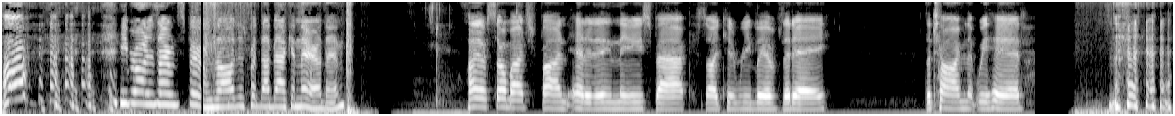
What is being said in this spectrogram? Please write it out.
Oh! he brought his own spoon, so I'll just put that back in there then. I have so much fun editing these back so I can relive the day, the time that we had.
